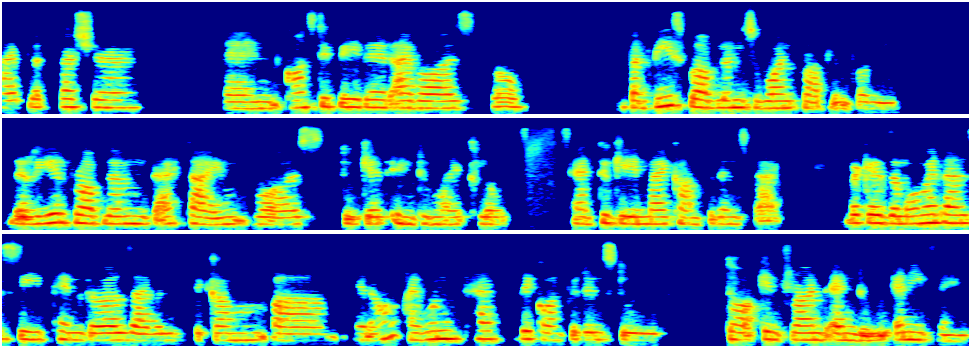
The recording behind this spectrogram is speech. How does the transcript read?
high blood pressure and constipated I was. So, but these problems weren't problem for me. The real problem that time was to get into my clothes and to gain my confidence back. Because the moment I'll see thin girls, I will become, uh, you know, I won't have the confidence to talk in front and do anything.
